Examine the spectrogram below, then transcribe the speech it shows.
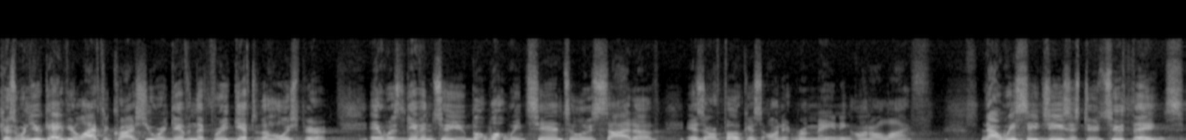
Because when you gave your life to Christ, you were given the free gift of the Holy Spirit. It was given to you, but what we tend to lose sight of is our focus on it remaining on our life. Now, we see Jesus do two things.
